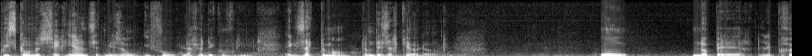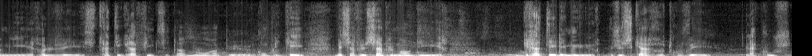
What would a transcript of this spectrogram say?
puisqu'on ne sait rien de cette maison, il faut la redécouvrir. Exactement comme des archéologues. On opère les premiers relevés stratigraphiques, c'est un nom un peu compliqué, mais ça veut simplement dire gratter les murs jusqu'à retrouver la couche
